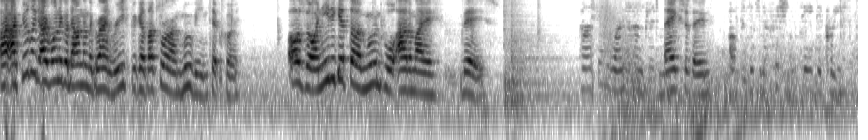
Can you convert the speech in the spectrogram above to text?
I, I feel like I want to go down in the Grand Reef because that's where I'm moving, typically. Also, I need to get the moon pool out of my base. Passing 100. Thanks, Shazade. Oxygen efficiency decreased.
